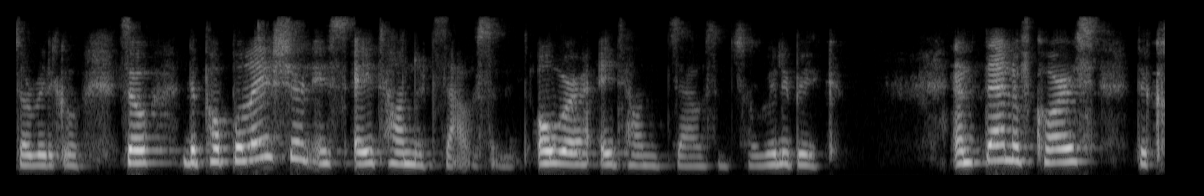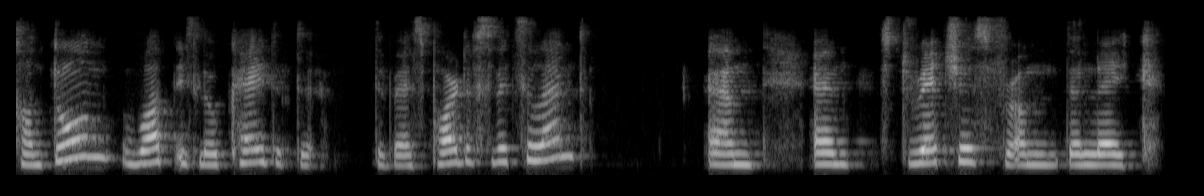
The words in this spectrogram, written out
So really cool. So the population is 800,000, over 800,000. So really big. And then, of course, the canton, what is located the, the west part of Switzerland, um, and stretches from the lake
